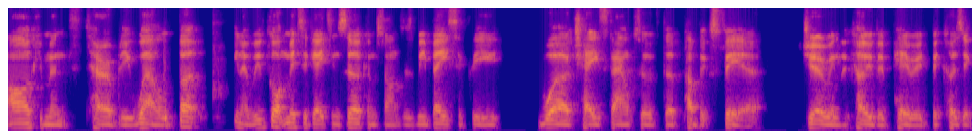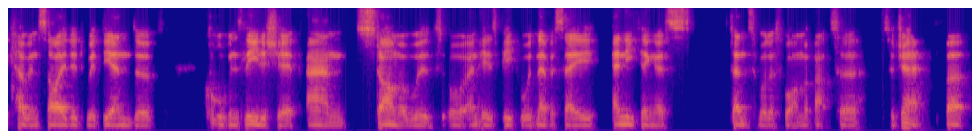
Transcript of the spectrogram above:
argument terribly well, but, you know, we've got mitigating circumstances. We basically were chased out of the public sphere during the COVID period because it coincided with the end of Corbyn's leadership, and Starmer would, or and his people would never say anything as sensible as what I'm about to suggest. But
